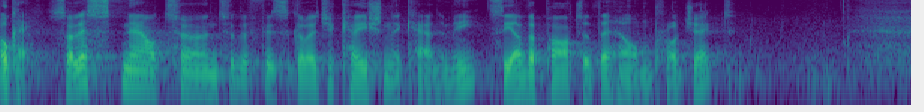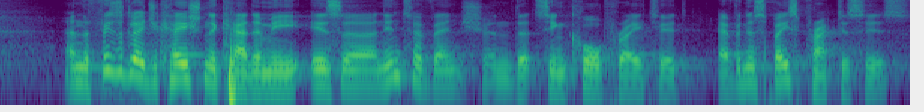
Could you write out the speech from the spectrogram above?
Okay, so let's now turn to the Physical Education Academy. It's the other part of the HELM project. And the Physical Education Academy is an intervention that's incorporated evidence-based practices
